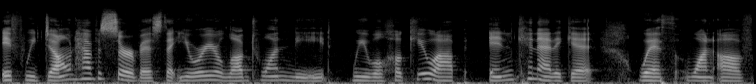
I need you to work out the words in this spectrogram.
if we don't have a service that you or your loved one need we will hook you up in connecticut with one of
